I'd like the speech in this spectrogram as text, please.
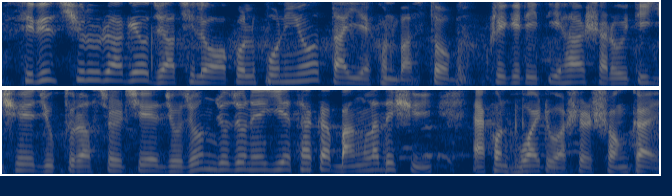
সিরিজ শুরুর আগেও যা ছিল অকল্পনীয়, তাই এখন বাস্তব। ক্রিকেট ইতিহাস আর ঐতিহ্যে যুক্তরাষ্ট্রের চেয়ে যোজন যোজন এগিয়ে থাকা বাংলাদেশই এখন হোয়াইট ওয়াশের সংখ্যায়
